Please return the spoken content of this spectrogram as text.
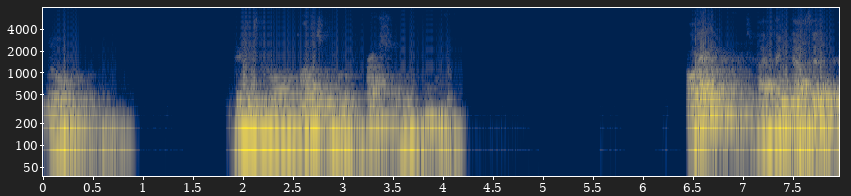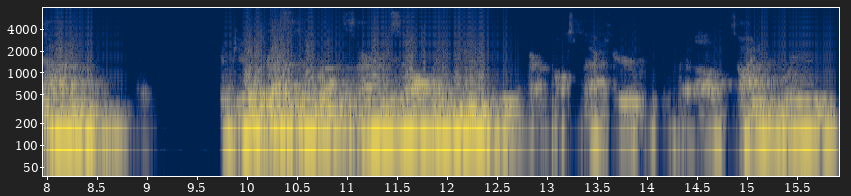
No? All questions with depression. All right, I think that's it. Um, if you're interested in what the siren cell, maybe our books back here, I'll sign them for you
